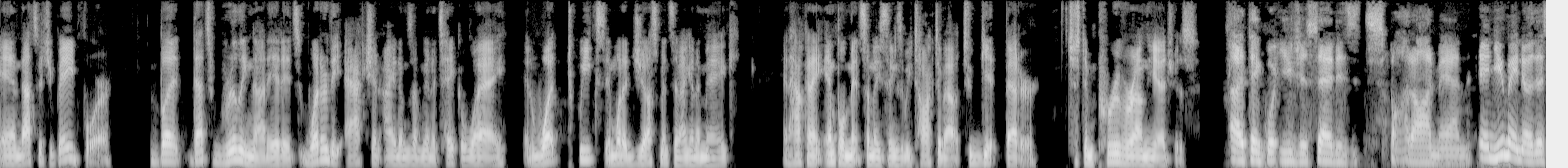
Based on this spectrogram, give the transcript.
and that's what you paid for. But that's really not it. It's what are the action items I'm going to take away and what tweaks and what adjustments am I going to make? And how can I implement some of these things that we talked about to get better, just improve around the edges? I think what you just said is spot on, man. And you may know this.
